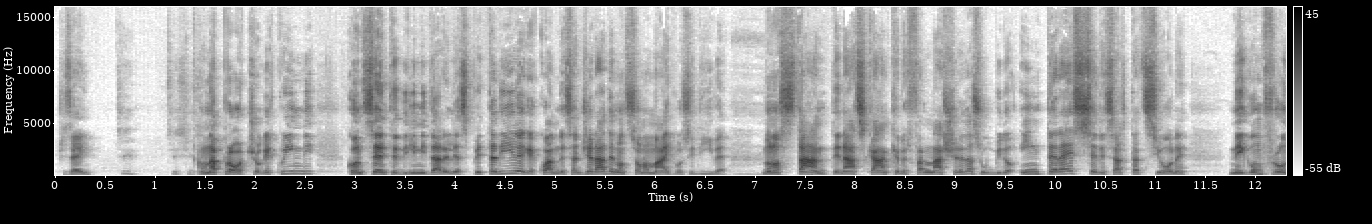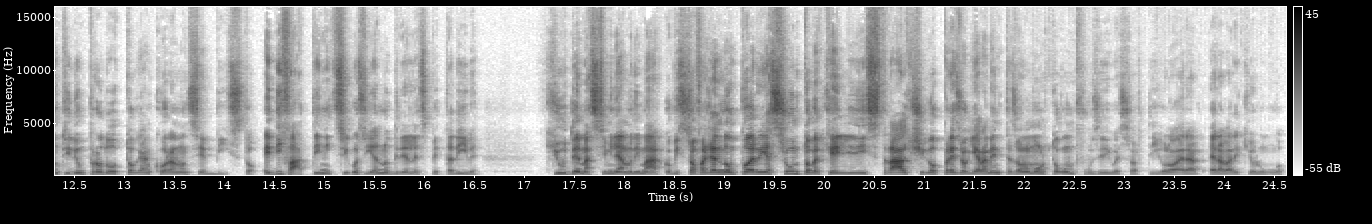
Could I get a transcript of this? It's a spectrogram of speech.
Ci sei? Sì, sì, sì. Un approccio che quindi consente di limitare le aspettative che quando esagerate non sono mai positive, nonostante nasca anche per far nascere da subito interesse ed esaltazione nei confronti di un prodotto che ancora non si è visto e di fatti inizi così a nutrire le aspettative. Chiude Massimiliano Di Marco. Vi sto facendo un po' il riassunto perché gli stralci che ho preso chiaramente sono molto confusi di questo articolo. Era, era parecchio lungo.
